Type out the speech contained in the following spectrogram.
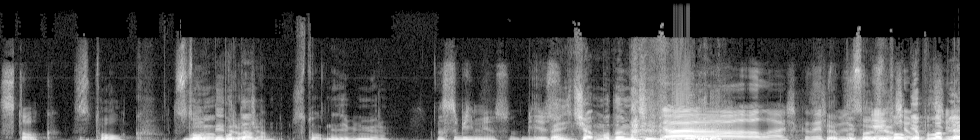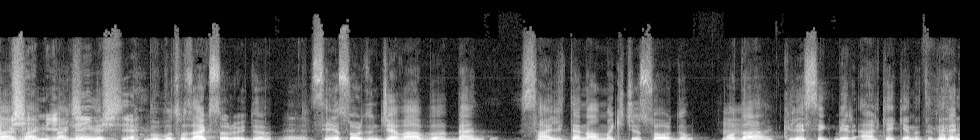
Stalk. Stalk. Stalk Bunu nedir buradan- hocam? Stalk nedir bilmiyorum. Nasıl bilmiyorsun? Biliyorsun. Ben hiç yapmadığım için. ya Allah aşkına Şey, bu hepimiz soruyu- olduk yapılabilen bir şey mi? bak Neymiş ya? Bu, bu tuzak soruydu. Evet. Senin sorduğun cevabı ben Salih'ten almak için sordum. O Hmm. da klasik bir erkek yanıtı. Dedi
